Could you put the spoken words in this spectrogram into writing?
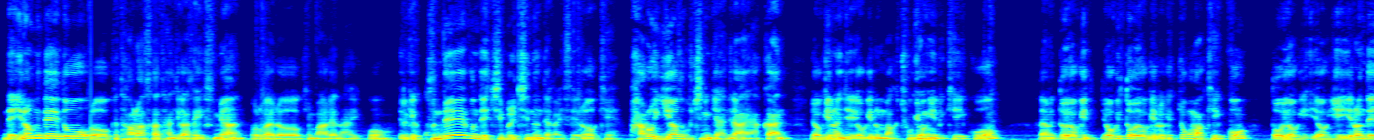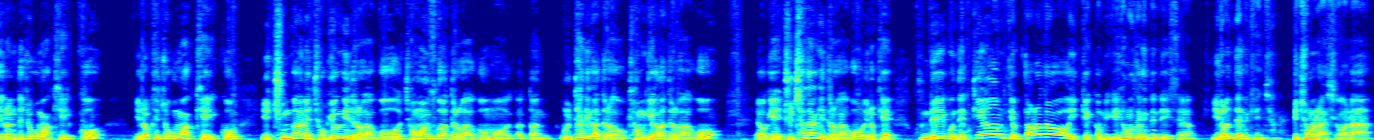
근데 이런 데도 이렇게 타운하우스가 단지가 돼 있으면 도로가 이렇게 말에 나 있고 이렇게 군데군데 집을 짓는 데가 있어요. 이렇게 바로 이어서 붙이는 게 아니라 약간 여기는 이제 여기는 막 조경이 이렇게 있고 그 다음에 또 여기 여기 또 여기 이렇게 조그맣게 있고 또 여기 여기 이런데 이런데 조그맣게 있고 이렇게 조그맣게 있고 이 중간에 조경이 들어가고 정원수가 들어가고 뭐 어떤 울타리가 들어가고 경계가 들어가고 여기에 주차장이 들어가고 이렇게 군데군데 띄엄띄엄 떨어져 있게끔 이게 형성이 된 데 있어요. 이런 데는 괜찮아요. 귀촌을 하시거나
